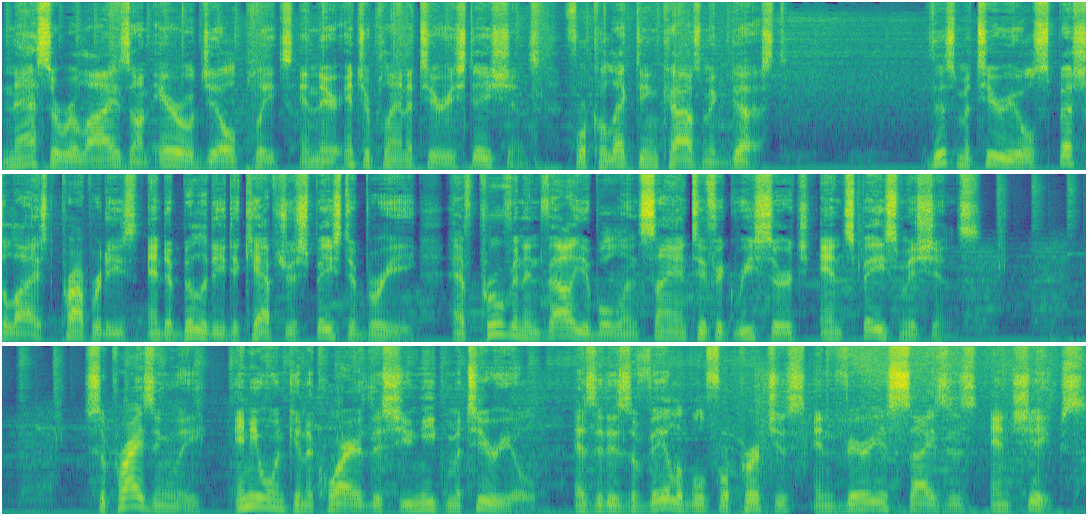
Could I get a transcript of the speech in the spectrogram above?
NASA relies on aerogel plates in their interplanetary stations for collecting cosmic dust. This material's specialized properties and ability to capture space debris have proven invaluable in scientific research and space missions. Surprisingly, anyone can acquire this unique material as it is available for purchase in various sizes and shapes.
